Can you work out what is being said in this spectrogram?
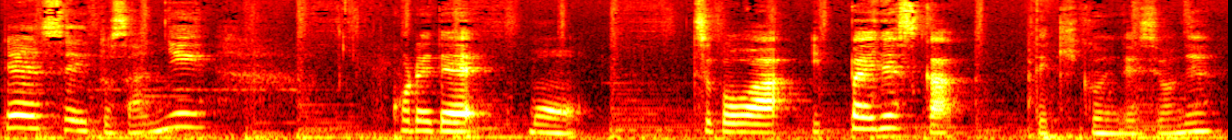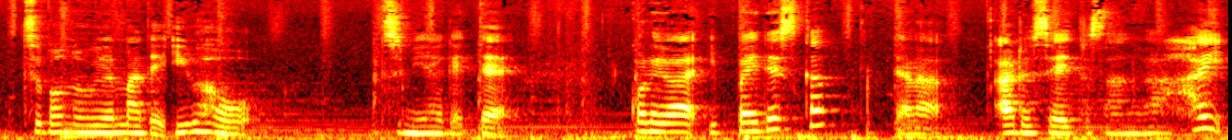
で生徒さんに「これでもう壺はいっぱいですか?」って聞くんですよね壺の上まで岩を積み上げて「これはいっぱいですか?」って言ったらある生徒さんが「はい」っ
